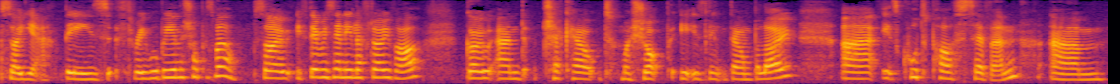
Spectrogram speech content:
so yeah, these three will be in the shop as well. So if there is any left over, go and check out my shop. It is linked down below. Uh, it's quarter past seven. Um,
